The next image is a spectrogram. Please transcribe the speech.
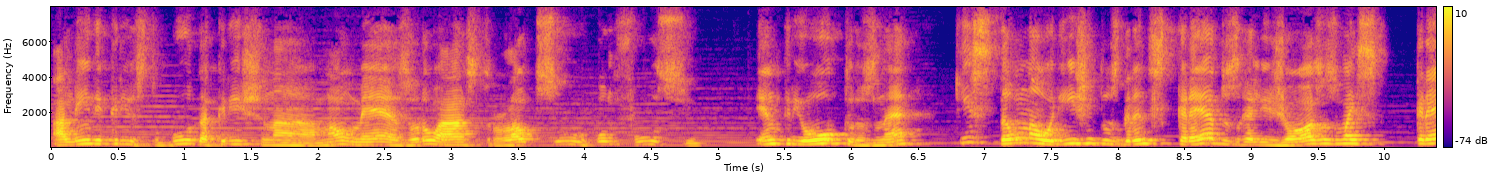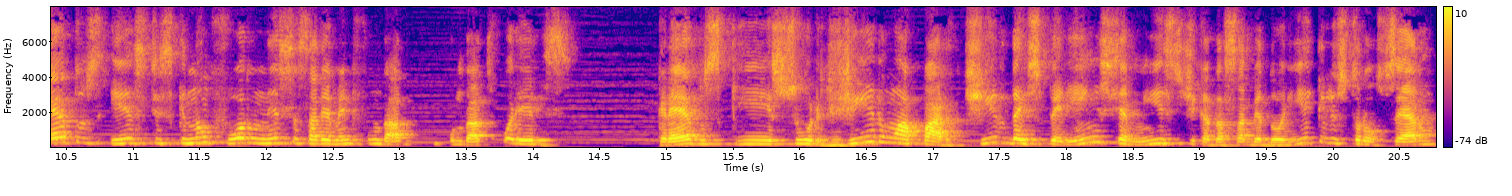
além de Cristo, Buda, Krishna, Maomé, Zoroastro, Lao Tzu, Confúcio, entre outros, né, que estão na origem dos grandes credos religiosos, mas credos estes que não foram necessariamente fundados, fundados por eles. Credos que surgiram a partir da experiência mística, da sabedoria que eles trouxeram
